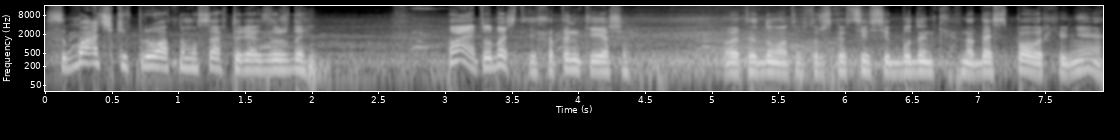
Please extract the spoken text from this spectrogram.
Собачки в приватному секторі, як завжди. А, і тут бачите, такі хатинки є ще. Ви ти думати, в Трускавці всі будинки на 10 поверхів, ні.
